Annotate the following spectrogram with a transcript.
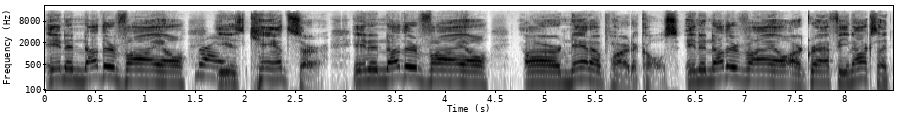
in another vial Right. is cancer, in another vial are nanoparticles. In another vial are graphene oxide.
